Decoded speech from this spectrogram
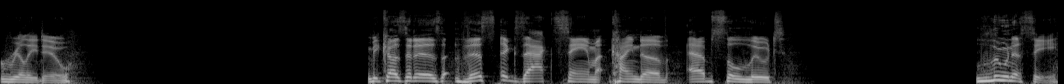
really do. Because it is this exact same kind of absolute lunacy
